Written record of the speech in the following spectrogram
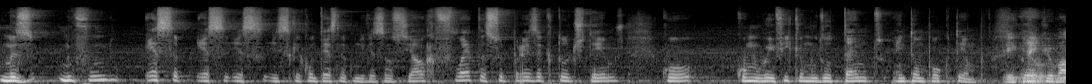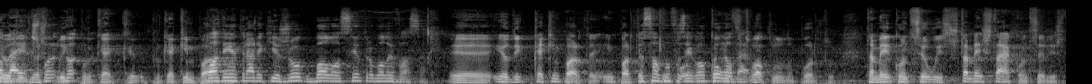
mas, no fundo, essa, esse, esse, isso que acontece na comunicação social reflete a surpresa que todos temos com como o Benfica mudou tanto em tão pouco tempo. E que, é que o Baldaia responde. Eu porque é, que, porque é que importa. Podem entrar aqui a jogo, bola ao centro, a bola é vossa. Eh, eu digo porque é que importa. Importa eu só vou fazer igual com o Futebol Clube do Porto também aconteceu isso, também está a acontecer isto.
